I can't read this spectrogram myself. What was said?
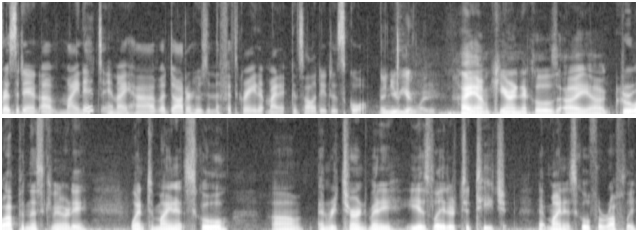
resident of Minot, and I have a daughter who's in the fifth grade at Minot Consolidated School. And you, young lady, Hi, I'm Karen Nichols. I uh, grew up in this community, went to Minot School, um, and returned many years later to teach at Minot School for roughly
